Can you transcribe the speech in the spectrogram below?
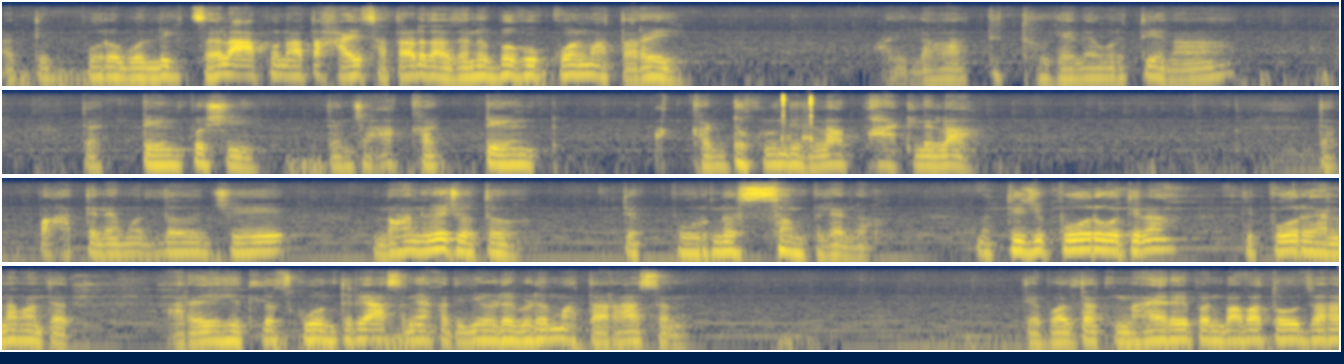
आणि ते पोरं बोलली चल आपण आता हाय सात आठ दहा बघू कोण म्हातारे आईला तिथं गेल्यावरती आहे ना त्या टेंटपाशी त्यांच्या अख्खा टेंट अख्खा ढकलून दिलेला फाटलेला. त्या पातेल्यामधलं जे नॉनव्हेज होतं ते पूर्ण संपलेलं. मग ती जी पोर होती ना ती पोर ह्यांना म्हणतात अरे इथलंच कोणतरी असं एखादं एवढं बिडं म्हातारा असन ते बोलतात नाही रे पण बाबा तो जरा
